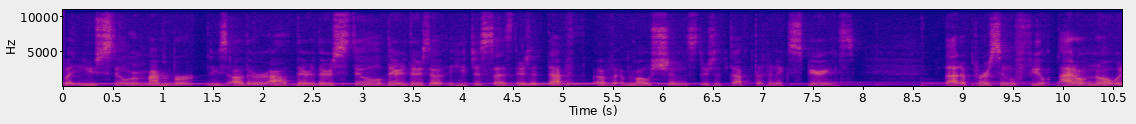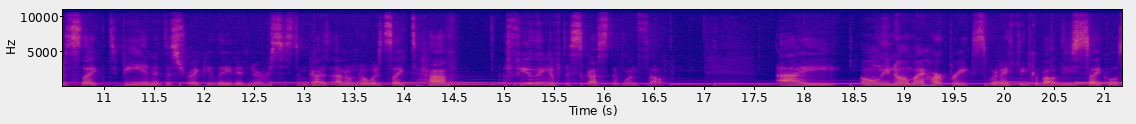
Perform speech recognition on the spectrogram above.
but you still remember these other out there. There's still there. There's a. He just says there's a depth of emotions. There's a depth of an experience that a person will feel. I don't know what it's like to be in a dysregulated nervous system, guys. I don't know what it's like to have a feeling of disgust of oneself. I only know my heart breaks when I think about these cycles.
